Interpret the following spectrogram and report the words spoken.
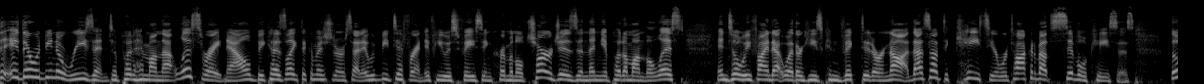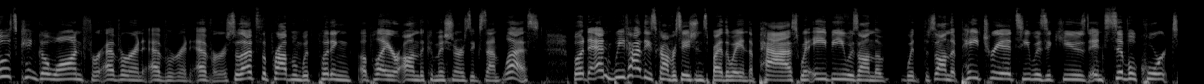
it, there would be no reason to put him on that list right now because, like the commissioner said, it would be different if he was facing criminal charges and then you put him on the list until we find out whether he's convicted or not. That's not the case here. We're talking about civil cases. Those can go on forever and ever and ever. So that's the problem with putting a player on the commissioner's exempt list. But, and we've had these conversations, by the way, in the past. When AB was on the with was on the Patriots, he was accused in civil court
